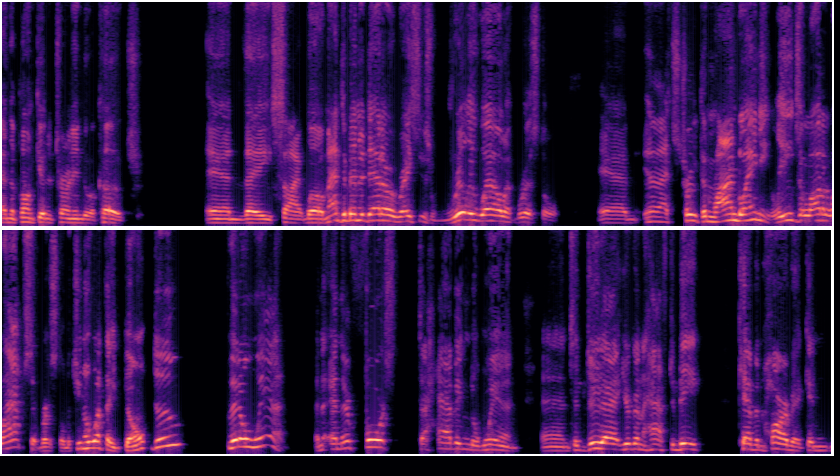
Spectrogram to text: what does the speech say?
and the pumpkin to turn into a coach. And they cite, well, Matt DiBenedetto races really well at Bristol. And you know, that's truth. And Ryan Blaney leads a lot of laps at Bristol. But you know what they don't do? They don't win. And, and they're forced to having to win. And to do that, you're going to have to beat Kevin Harvick and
